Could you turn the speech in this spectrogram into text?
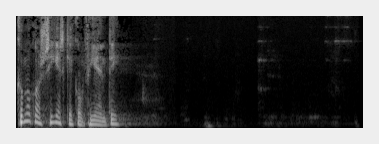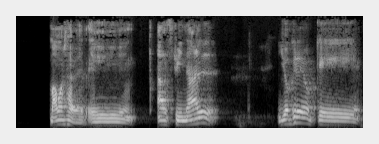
¿Cómo consigues que confíe en ti? Vamos a ver, eh, al final yo creo que,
